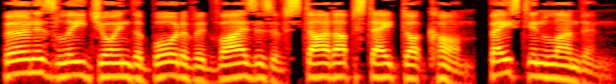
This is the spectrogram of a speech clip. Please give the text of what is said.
Berners-Lee joined the board of advisors of StartupState.com, based in London.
